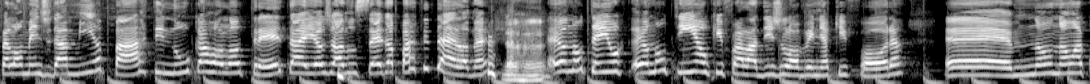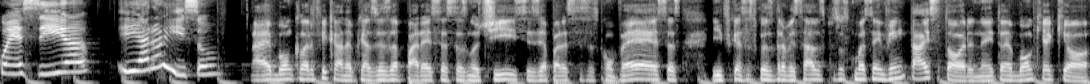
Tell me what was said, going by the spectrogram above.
pelo menos da minha parte, nunca rolou treta e eu já não sei da parte dela, né? Aham. Eu não tenho, eu não tinha o que falar de Eslovênia aqui fora. É, não, não a conhecia e era isso. Ah, é bom clarificar, né? Porque às vezes aparecem essas notícias e aparecem essas conversas e fica essas coisas atravessadas, as pessoas começam a inventar a história, né? Então é bom que aqui, ó,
